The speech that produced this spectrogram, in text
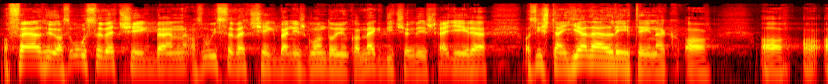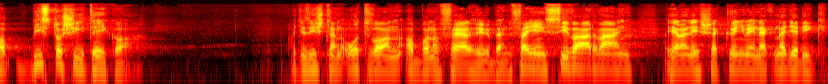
a felhő az Ószövetségben, az Új Szövetségben is gondoljunk a megdicsőlés hegyére, az Isten jelenlétének a, a, a, a biztosítéka hogy az Isten ott van abban a felhőben. Fején szivárvány, a jelenések könyvének negyedik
